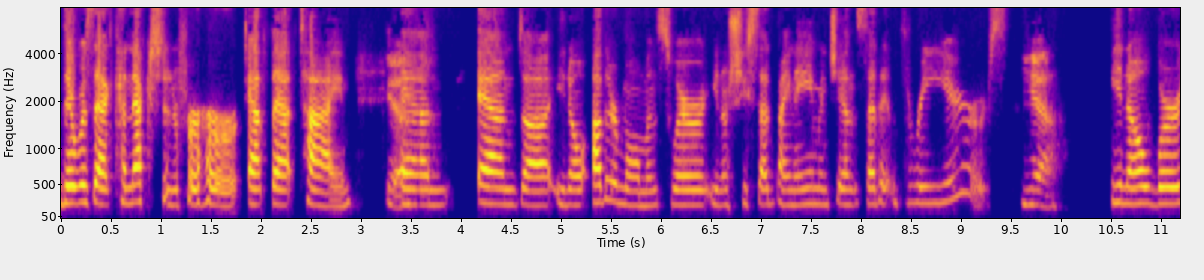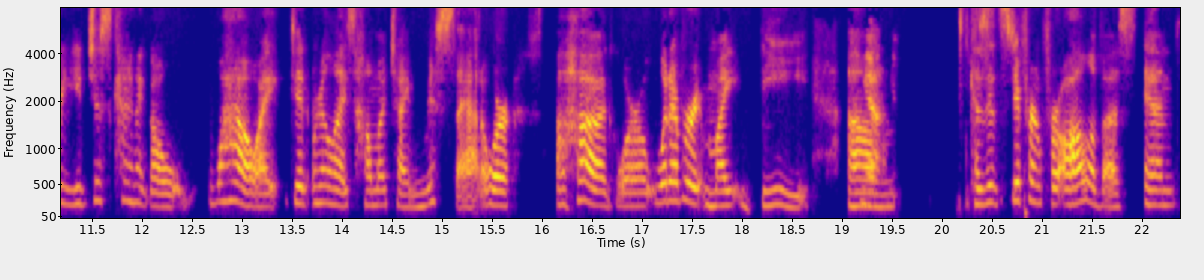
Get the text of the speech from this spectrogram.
there was that connection for her at that time yeah. and and uh, you know other moments where you know she said my name and she hadn't said it in three years. Yeah. You know where you just kind of go wow i didn't realize how much i missed that or a hug or whatever it might be um yeah because it's different for all of us and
